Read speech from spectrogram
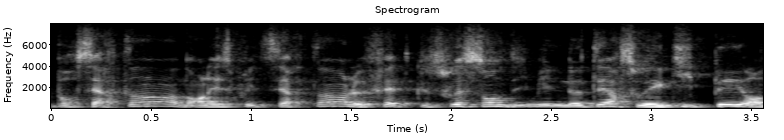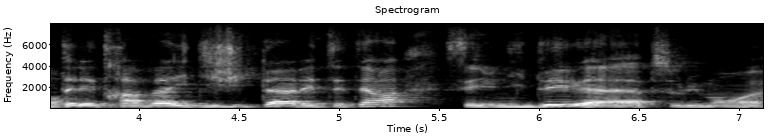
pour certains, dans l'esprit de certains, le fait que 70 000 notaires soient équipés en télétravail digital, etc., c'est une idée euh, absolument euh,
